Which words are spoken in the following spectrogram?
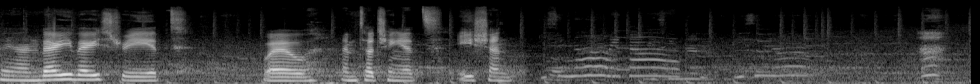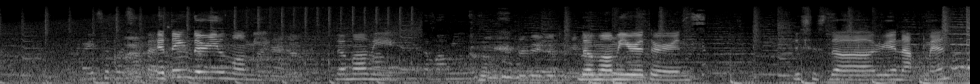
And very, very straight. Wow, I'm touching it. Asian. I think the real mommy. The mommy. The mommy returns. This is the reenactment.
